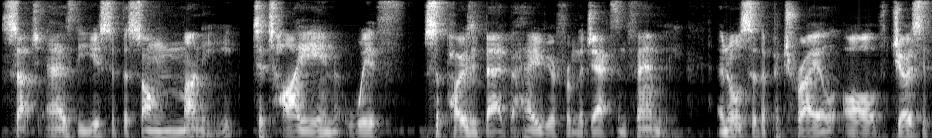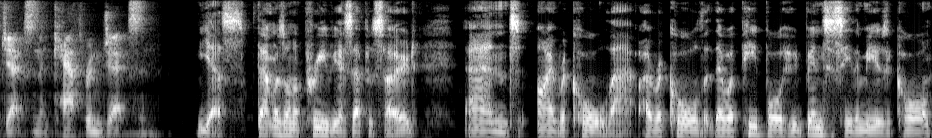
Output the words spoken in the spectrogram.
such as the use of the song Money to tie in with supposed bad behavior from the Jackson family, and also the portrayal of Joseph Jackson and Catherine Jackson. Yes, that was on a previous episode. And I recall that. I recall that there were people who'd been to see the musical,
